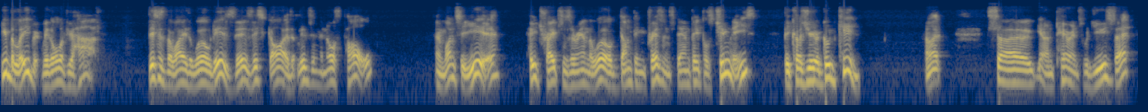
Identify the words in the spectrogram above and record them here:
you believe it with all of your heart. This is the way the world is. There's this guy that lives in the North Pole, and once a year, he traipses around the world dumping presents down people's chimneys because you're a good kid, right? So, you know, parents would use that.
